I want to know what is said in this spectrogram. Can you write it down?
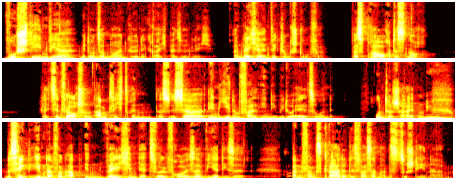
wo stehen wir mit unserem neuen Königreich persönlich? An welcher Entwicklungsstufe? Was braucht es noch? Vielleicht sind wir auch schon amtlich drin. Das ist ja in jedem Fall individuell zu unterscheiden. Mhm. Und es hängt eben davon ab, in welchem der zwölf Häuser wir diese Anfangsgrade des Wassermanns zu stehen haben.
